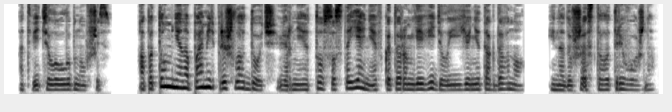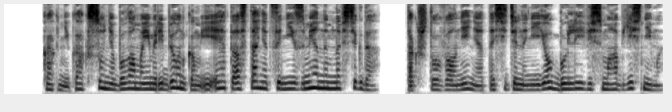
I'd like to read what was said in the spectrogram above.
— ответила, улыбнувшись. А потом мне на память пришла дочь, вернее, то состояние, в котором я видела ее не так давно, и на душе стало тревожно. Как-никак Соня была моим ребенком, и это останется неизменным навсегда, так что волнения относительно нее были весьма объяснимы.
